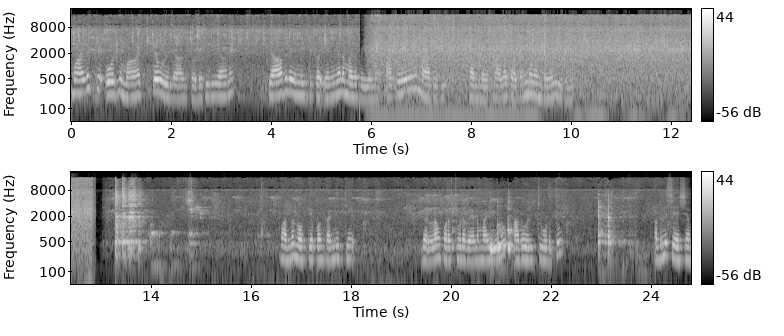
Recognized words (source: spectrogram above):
മഴയ്ക്ക് ഒരു മാറ്റവും ഇല്ലാതെ തുടരുകയാണ്. രാവിലെ എണ്ണീറ്റിപ്പോൾ എങ്ങനെ മഴ പെയ്യുന്നു? അതേമാതിരി തന്നെ മഴ തുടർന്നുകൊണ്ടേയിരുന്നു. വന്ന് നോക്കിയപ്പം കഞ്ഞിക്ക് വെള്ളം കുറച്ചുകൂടെ വേണമായിരുന്നു. അത് ഒഴിച്ചു കൊടുത്തു. അതിനുശേഷം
